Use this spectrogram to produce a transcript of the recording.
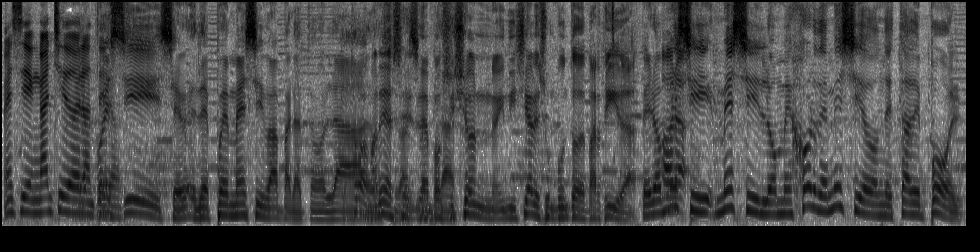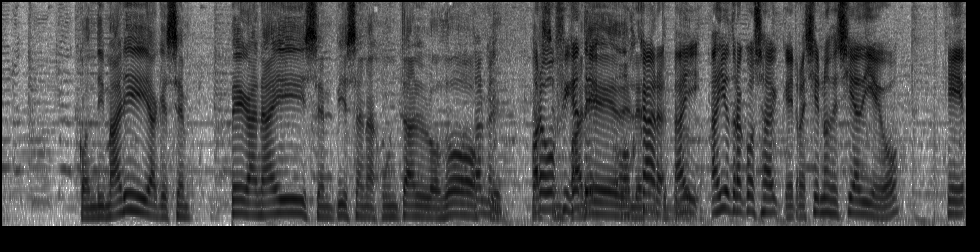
Messi de enganche y de delantero. Después sí, se- después Messi va para todos de lados. todas maneras, se va a la soltar. posición inicial es un punto de partida. Pero Ahora- Messi, Messi, lo mejor de Messi es donde está De Paul. Con Di María, que se pegan ahí, se empiezan a juntar los dos. Totalmente. Ahora vos fíjate, paredes, le Oscar, meten hay, pelota. hay otra cosa que recién nos decía Diego, que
